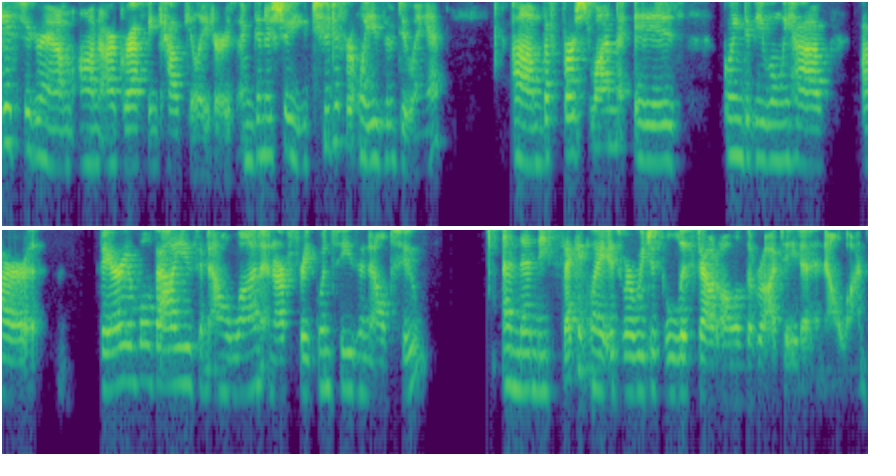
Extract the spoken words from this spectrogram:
histogram on our graphing calculators. I'm gonna show you two different ways of doing it. Um, the first one is going to be when we have our variable values in L1 and our frequencies in L2. And then the second way is where we just list out all of the raw data in L1.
